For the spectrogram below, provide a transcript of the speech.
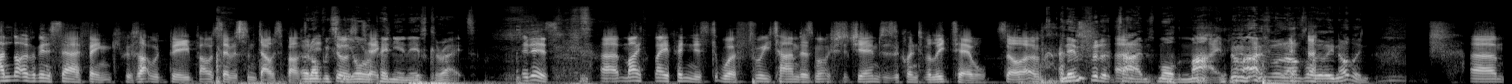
I'm not ever going to say I think because that would be that would say there's some doubt about and it. And obviously, it your take, opinion is correct. It is. Uh, my my opinion is worth three times as much as James's according to the league table. So um, an infinite uh, times more than mine. Mine's worth absolutely nothing. Um,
